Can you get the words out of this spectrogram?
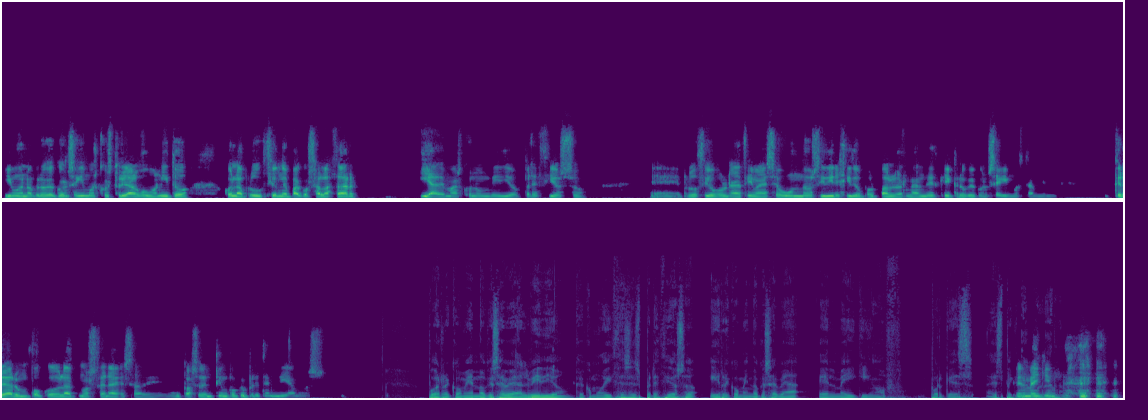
y bueno, creo que conseguimos construir algo bonito con la producción de Paco Salazar y además con un vídeo precioso, eh, producido por una décima de segundos y dirigido por Pablo Hernández, que creo que conseguimos también crear un poco la atmósfera esa del paso del tiempo que pretendíamos. Pues recomiendo que se vea el vídeo, que como dices es precioso, y recomiendo que se vea el making of, porque es El espectacular. making.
